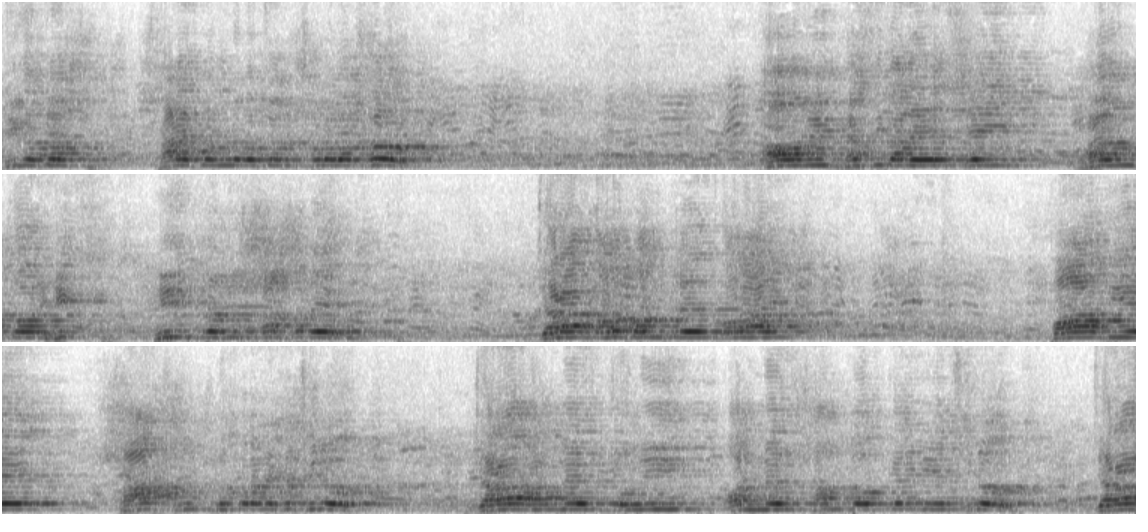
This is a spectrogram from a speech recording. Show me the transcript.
বিগত সাড়ে পনেরো বছর, ষোলো বছর আওয়ামী ফ্যাসিবাদের সেই ভয়ঙ্কর হিংস্র দুঃশাসনে যারা গণতন্ত্রের গলায় পা দিয়ে শ্বাস রুদ্ধ করে রেখেছিল যারা অন্যের জমি, অন্যের সম্পদ কেড়ে নিয়েছিল, যারা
